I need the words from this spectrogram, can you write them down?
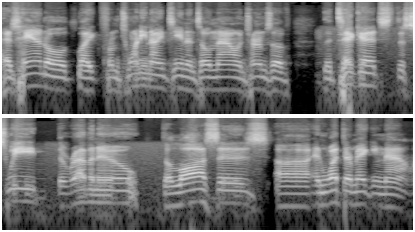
has handled like from 2019 until now in terms of the tickets, the suite, the revenue, the losses, uh, and what they're making now.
